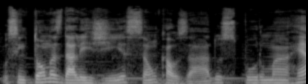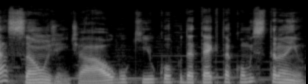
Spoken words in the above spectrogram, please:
Os sintomas da alergia são causados por uma reação, gente, a algo que o corpo detecta como estranho.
